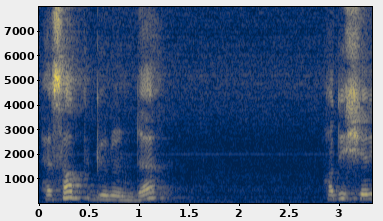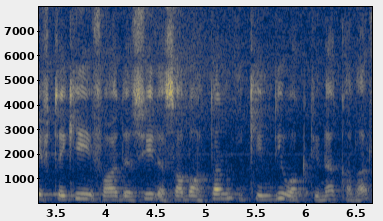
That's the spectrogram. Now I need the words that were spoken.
hesap gününde hadis-i şerifteki ifadesiyle sabahtan ikindi vaktine kadar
